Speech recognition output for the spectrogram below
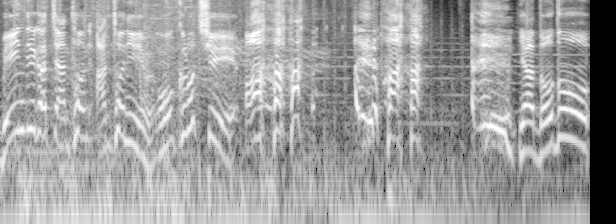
메인들 같지 않터 안터님. 어 그렇지. 아 야 너도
